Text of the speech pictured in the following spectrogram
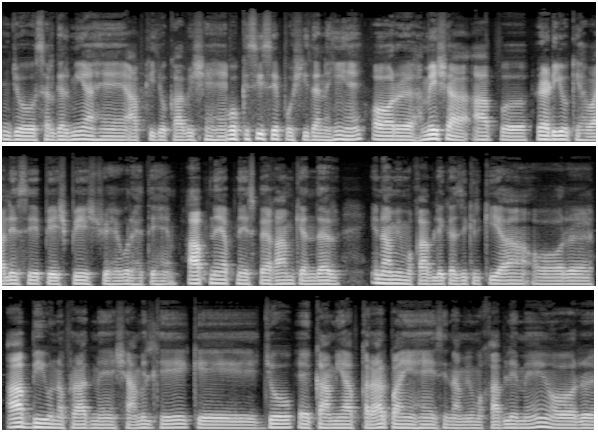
جو سرگرمیاں ہیں، آپ کی جو کاوشیں ہیں، وہ کسی سے پوشیدہ نہیں ہیں۔ اور ہمیشہ آپ ریڈیو کے حوالے سے پیش پیش جو ہے وہ رہتے ہیں۔ آپ نے اپنے اس پیغام کے اندر انعامی مقابلے کا ذکر کیا اور آپ بھی ان افراد میں شامل تھے کہ جو کامیاب قرار پائے ہیں اس انعامی مقابلے میں اور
